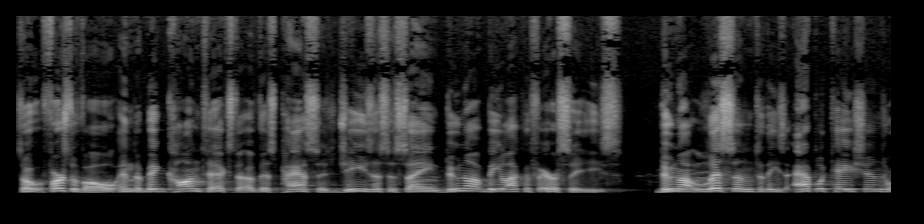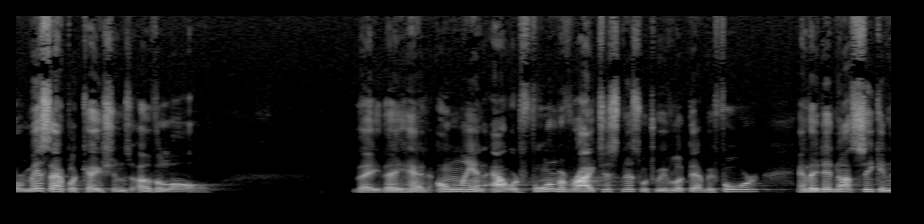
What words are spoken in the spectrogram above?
So, first of all, in the big context of this passage, Jesus is saying, Do not be like the Pharisees. Do not listen to these applications or misapplications of the law. They, they had only an outward form of righteousness, which we've looked at before, and they did not seek an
